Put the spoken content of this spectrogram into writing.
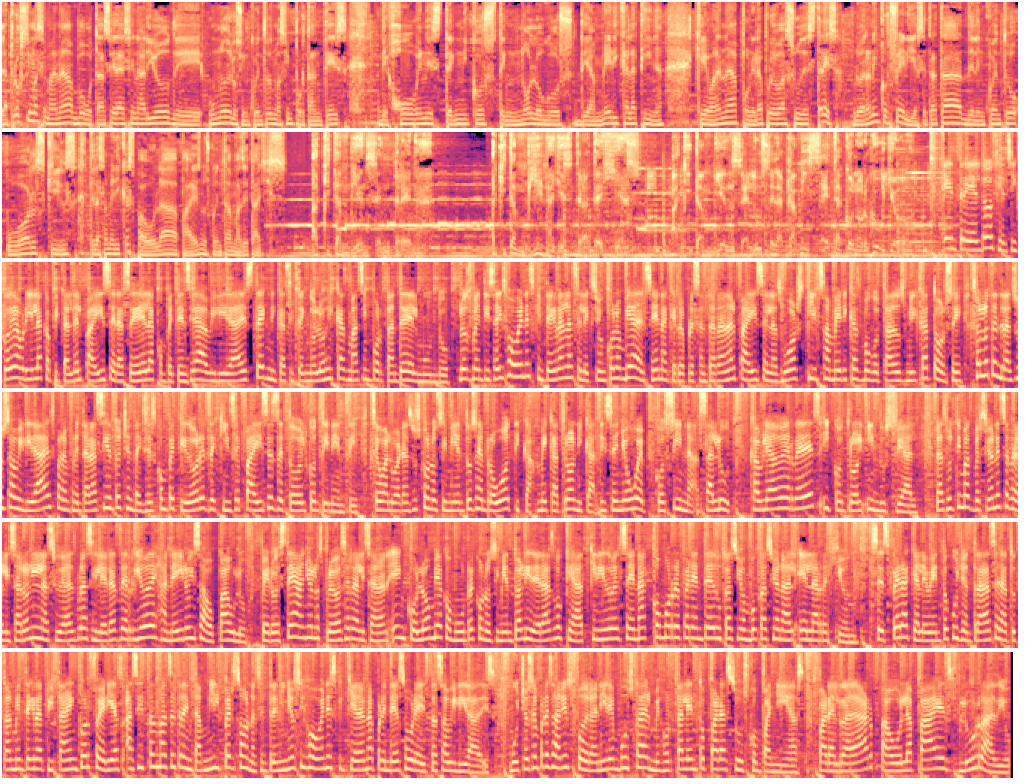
La próxima semana Bogotá será escenario de uno de los encuentros más importantes de jóvenes técnicos, tecnólogos de América Latina que van a poner a prueba su destreza. Lo harán en Corferia. Se trata del encuentro World Skills de las Américas. Paola Páez nos cuenta más detalles. Aquí también se entrena. Aquí también hay estrategias. Aquí también se luce la camiseta con orgullo. Entre el 2 y el 5 de abril, la capital del país será sede de la competencia de habilidades técnicas y tecnológicas más importante del mundo. Los 26 jóvenes que integran la selección Colombia del SENA, que representarán al país en las World Skills Américas Bogotá 2014, solo tendrán sus habilidades para enfrentar a 186 competidores de 15 países de todo el continente. Se evaluarán sus conocimientos en robótica, mecatrónica, diseño web, cocina, salud, cableado de redes y control industrial. Las últimas versiones se realizaron en las ciudades brasileras de Río de Janeiro y Sao Paulo, pero este año las pruebas se realizarán en Colombia como un reconocimiento al liderazgo que ha adquirido el SENA como referente de educación vocacional en la región. Se espera que al evento cuya entrada será totalmente gratuita en Corferias asistan más de 30 mil personas entre niños y jóvenes que quieran aprender sobre estas habilidades. Muchos empresarios podrán ir en busca del mejor talento para sus compañías. Para el radar, Paola Páez, Blue Radio.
